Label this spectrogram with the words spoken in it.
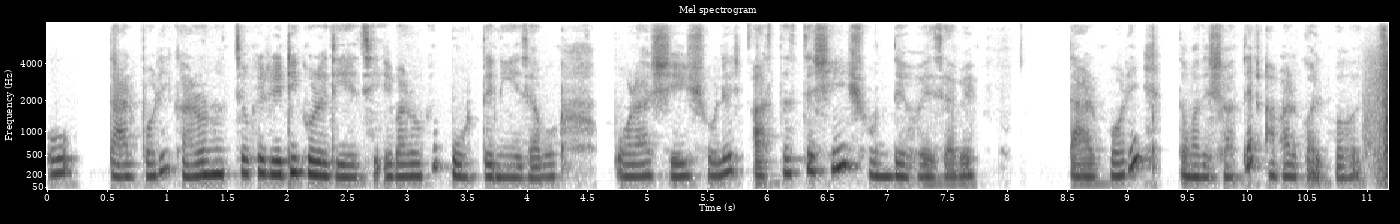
ও তারপরে কারণ হচ্ছে ওকে রেডি করে দিয়েছি, এবার ওকে পড়তে নিয়ে যাব। পড়া শেষ হলে আস্তে আস্তে সেই সন্ধে হয়ে যাবে। তারপরে তোমাদের সাথে আবার গল্প হচ্ছে।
